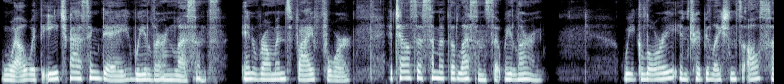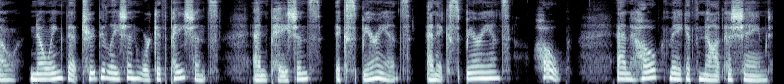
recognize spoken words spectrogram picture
Well, with each passing day, we learn lessons. In Romans 5 4, it tells us some of the lessons that we learn. We glory in tribulations also, knowing that tribulation worketh patience, and patience experience, and experience hope. And hope maketh not ashamed,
